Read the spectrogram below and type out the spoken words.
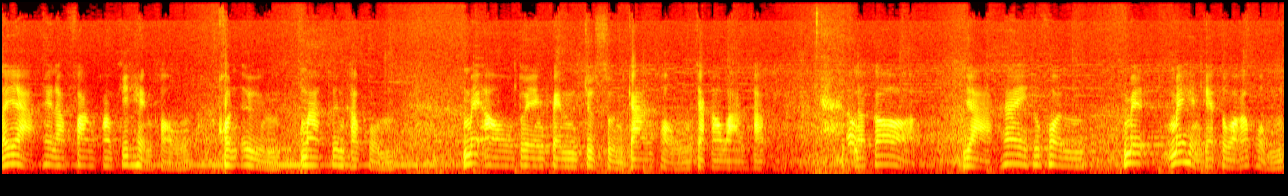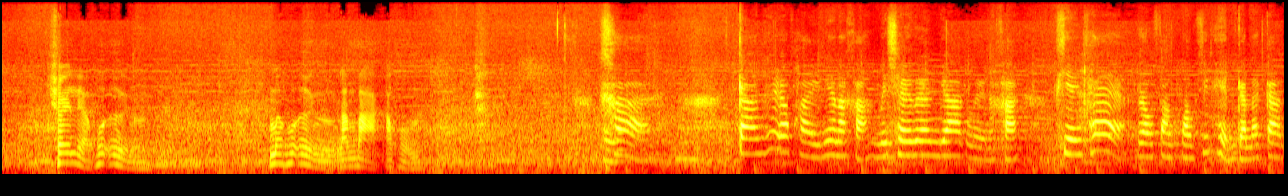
และอยากให้รับฟังความคิดเห็นของคนอื่นมากขึ้นครับผม ไม่เอาตัวเองเป็นจุดศูนย์กลางของจักรวาลครับ แล้วก็อยากให้ทุกคนไม่ไม่เห็นแก่ตัวครับผม ช่วยเหลือผู้อื่น เมื่อผู้อื่นลำบากครับผม ค่ะ การให้อภัยเนี่ยนะคะ ไม่ใช่เรื่องยากเลยนะคะ เพียงแค่เราฟังความคิดเห็นกันและกัน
